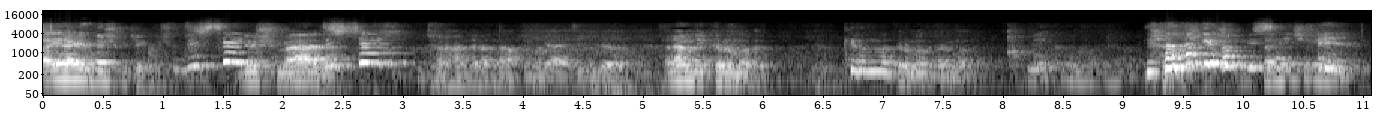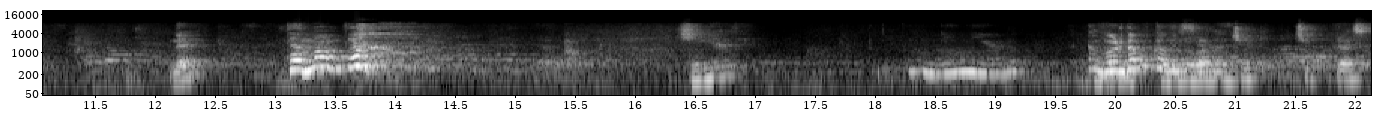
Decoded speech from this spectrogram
hayır hayır düşmeyecek düşmeyecek. Düşecek. Düşmez. Düşecek. Lütfen Hande ben ne yaptığımı gayet iyi biliyorum. Önemli değil kırılmadı. Kırılmadı. Kırılmadı kırılmadı. Niye kırılmadı ya? Yok bir Sen şey. niçin geldin? Ne? Tamam tamam. Kim geldi? Bilmiyorum. Burada mı Kadın konuşuyoruz? oradan çek. Çık biraz.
